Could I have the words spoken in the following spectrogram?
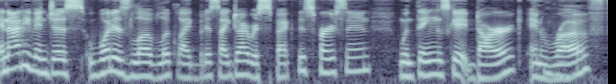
And not even just what does love look like, but it's like, do I respect this person when things get dark and Mm-hmm. rough?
